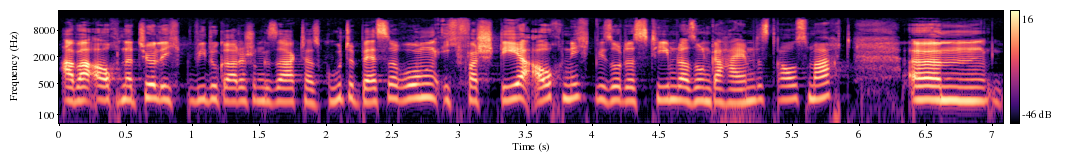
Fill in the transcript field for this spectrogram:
Aber auch natürlich, wie du gerade schon gesagt hast, gute Besserung. Ich verstehe auch nicht, wieso das Team da so ein Geheimnis draus macht. Ähm,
